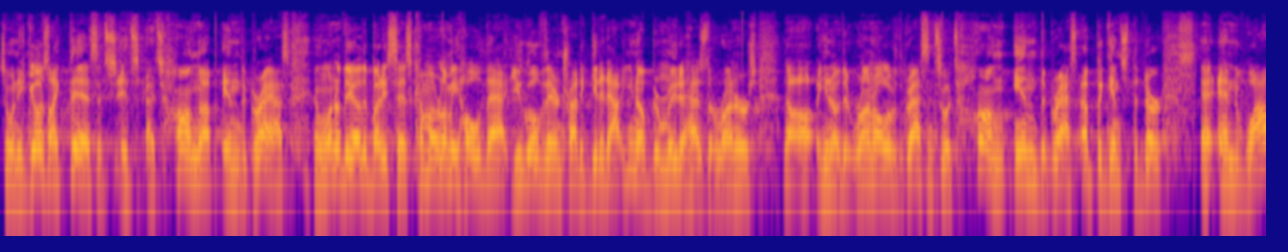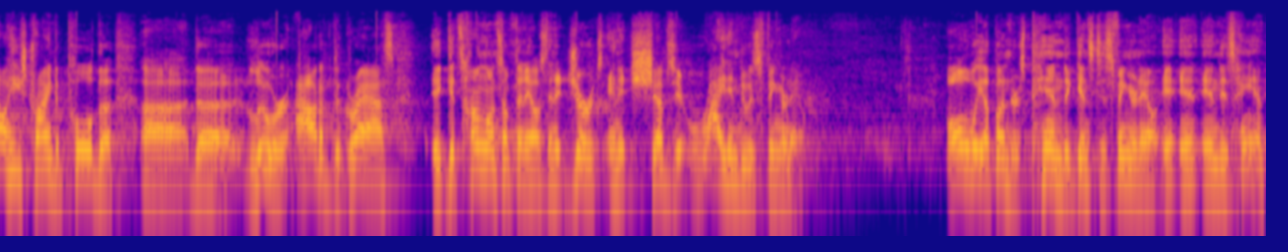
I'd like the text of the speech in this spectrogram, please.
So when he goes like this, it's, it's, it's hung up in the grass. And one of the other buddies says, Come over, let me hold that. You go over there and try to get it out. You know, Bermuda has the runners, uh, you know, that run all over the grass. And so it's hung in the grass up against the dirt. And, and while he's trying to pull the, uh, the lure out of the grass, it gets hung on something else and it jerks and it shoves it right into his fingernail all the way up under, it's pinned against his fingernail and, his hand.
